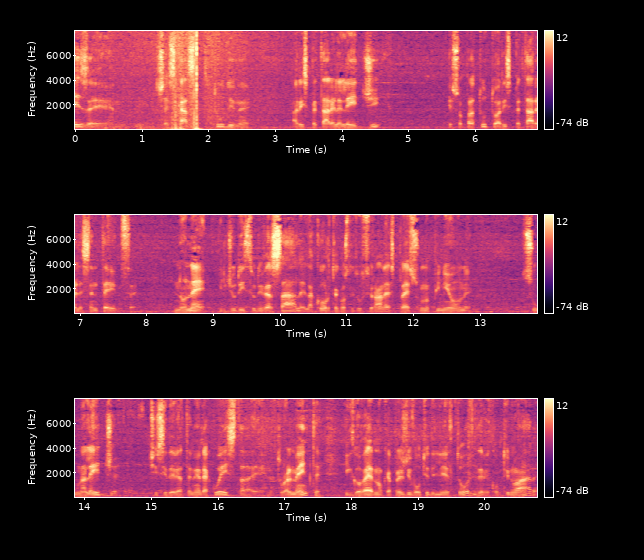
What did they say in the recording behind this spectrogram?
C'è scarsa attitudine a rispettare le leggi e soprattutto a rispettare le sentenze. Non è il giudizio universale, la Corte Costituzionale ha espresso un'opinione su una legge, ci si deve attenere a questa e naturalmente il governo che ha preso i voti degli elettori deve continuare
